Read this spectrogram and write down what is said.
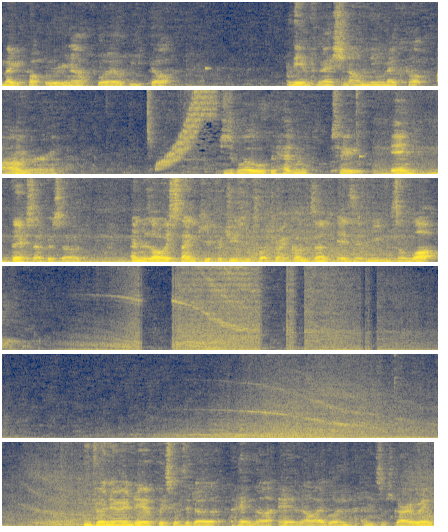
Megacorp Arena where we got the information on the Megacorp Armory. Which is where we'll be heading to in this episode. And as always, thank you for choosing to watch my content, as it means a lot. If you're new in here, please consider hitting that, hitting that like button and subscribing.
